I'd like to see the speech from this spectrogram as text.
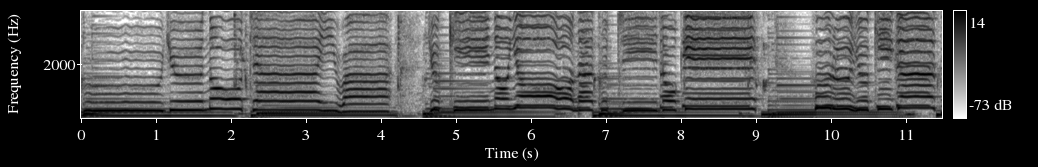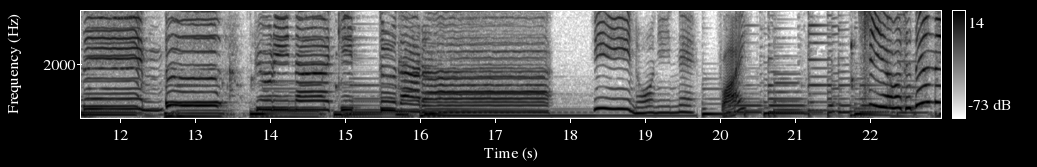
冬のチャイは雪のような口どけ。降る雪が全部ピュリなキットならいいのにね。Why? 幸せだね。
